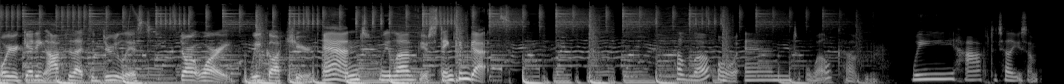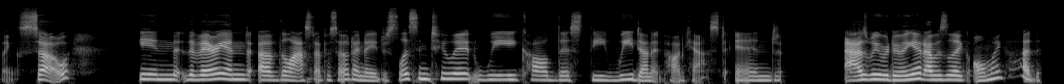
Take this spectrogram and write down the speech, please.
or you're getting after that to do list. Don't worry, we got you. and we love your stinking guts. Hello and welcome. We have to tell you something. So, in the very end of the last episode, I know you just listened to it, we called this the We Done It podcast. And as we were doing it, I was like, oh my God,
